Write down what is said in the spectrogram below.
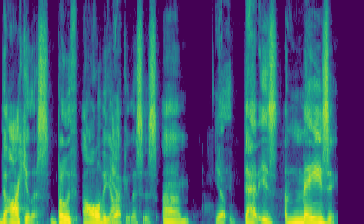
the Oculus, both all the Yep. Oculuses. Um, Yep. that is amazing.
